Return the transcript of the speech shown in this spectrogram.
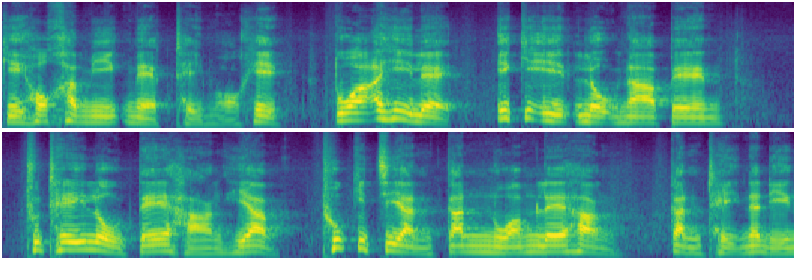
กิฮกขมีเมกเทมอฮีตัวอหีเลอิกิอีดโลกนาเป็น ทุเทโลเตหางเฮียมทุกิเจียนกันหนวมเลหังกันเทนดิง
